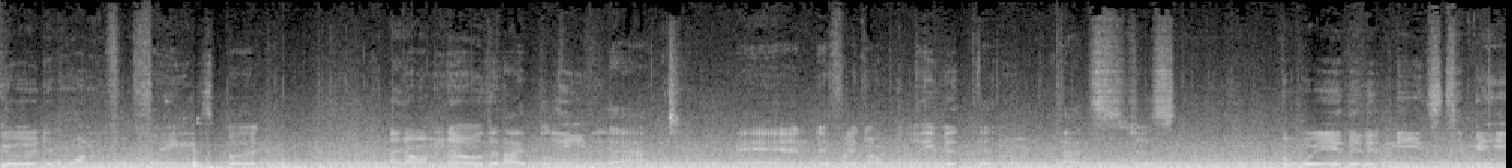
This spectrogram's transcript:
good and wonderful things, but I don't know that I believe that. And if I don't believe it, then that's just the way that it needs to be.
